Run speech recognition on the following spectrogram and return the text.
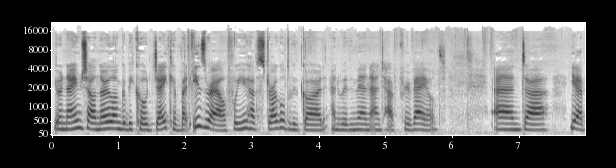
Your name shall no longer be called Jacob, but Israel, for you have struggled with God and with men and have prevailed. And uh, yeah,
